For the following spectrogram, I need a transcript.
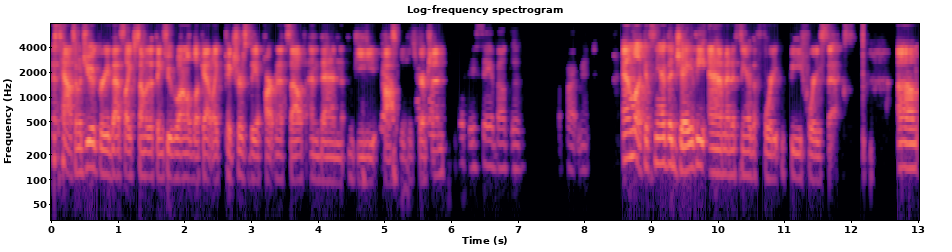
Miss Townsend, would you agree that's like some of the things you would want to look at, like pictures of the apartment itself and then the Yeah, possible description? What they say about the apartment. And look, it's near the J, the M, and it's near the 40 B46. Um,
